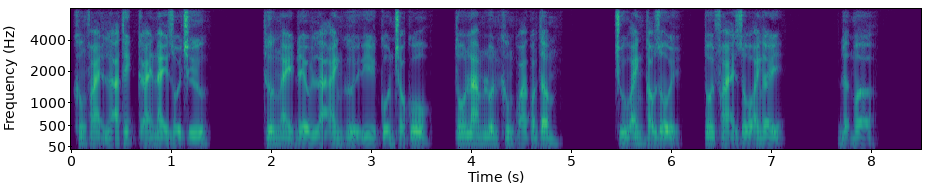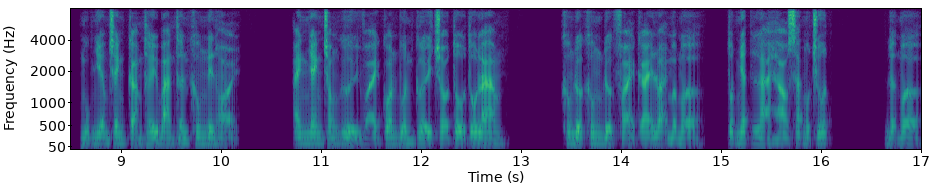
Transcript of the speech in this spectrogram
Không phải là thích cái này rồi chứ? Thường ngày đều là anh gửi ý cồn cho cô, tô lam luôn không quá quan tâm. Chú anh cáo rồi, tôi phải dỗ anh ấy. Đợt mờ. Mục nhiễm tranh cảm thấy bản thân không nên hỏi. Anh nhanh chóng gửi vài con buồn cười cho tổ tô lam. Không được không được, phải cái loại mờ mờ, tốt nhất là háo sắc một chút. Đợt mờ.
